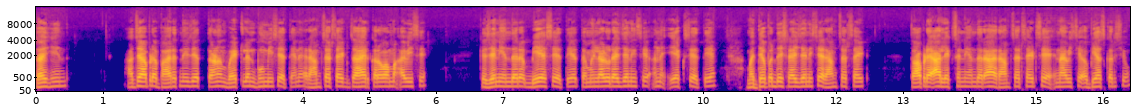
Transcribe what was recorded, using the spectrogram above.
જય હિન્દ. આજે આપણે ભારતની જે ત્રણ વેટલેન્ડ ભૂમિ છે તેને રામસર સાઇટ જાહેર કરવામાં આવી છે કે જેની અંદર બે છે તે તમિલનાડુ રાજ્યની છે અને એક છે તે મધ્યપ્રદેશ રાજ્યની છે રામસર સાઇટ તો આપણે આ લેક્ચરની અંદર આ રામસર સાઇટ છે એના વિશે અભ્યાસ કરીશું.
